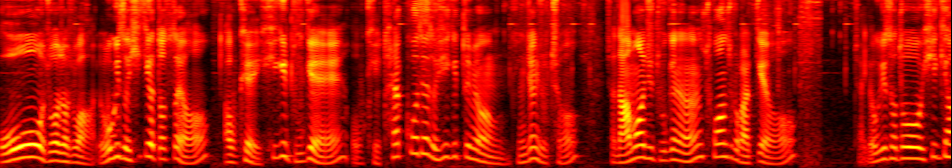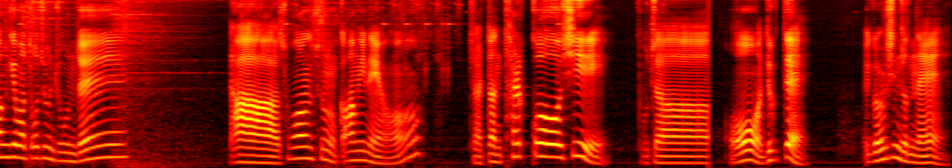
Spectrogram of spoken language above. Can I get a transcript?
오 좋아 좋아 좋아. 여기서 희귀가 떴어요. 아 오케이. 희귀 2개. 오케이. 탈 것에서 희귀 뜨면 굉장히 좋죠 자 나머지 두 개는 소환수로 갈게요. 자 여기서도 희귀 한 개만 떠주면 좋은데. 아 소환수는 깡이네요. 자 일단 탈 것이 보자. 어 늑대. 이게 훨씬 좋네.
